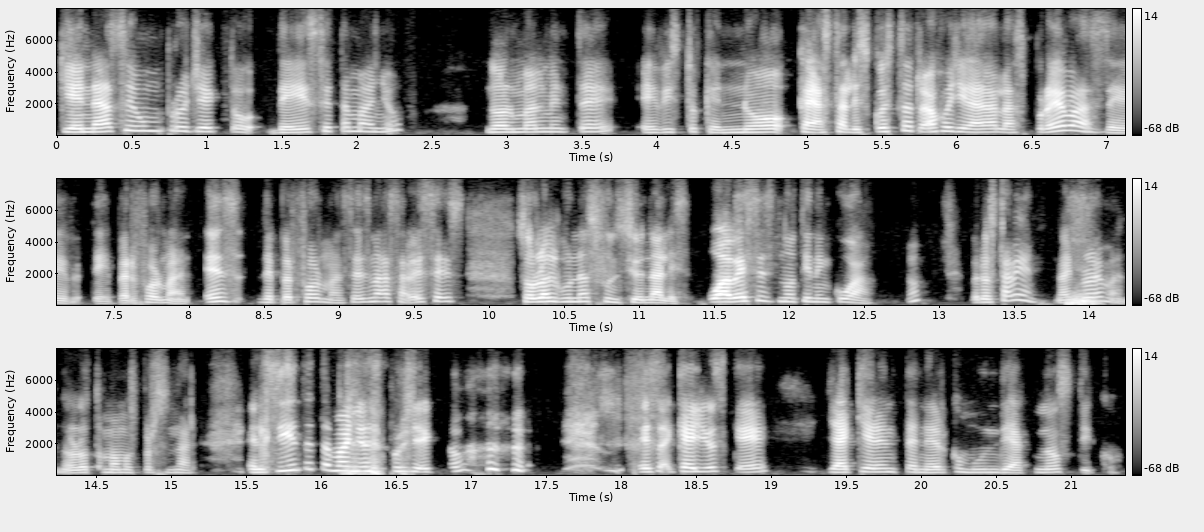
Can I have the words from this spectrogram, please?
Quien hace un proyecto de ese tamaño normalmente he visto que no, que hasta les cuesta trabajo llegar a las pruebas de, performance. Es, de performance. Es más, a veces solo algunas funcionales o a veces no tienen QA, ¿no? Pero está bien, no hay problema, no lo tomamos personal. El siguiente tamaño del proyecto es aquellos que ya quieren tener como un diagnóstico,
